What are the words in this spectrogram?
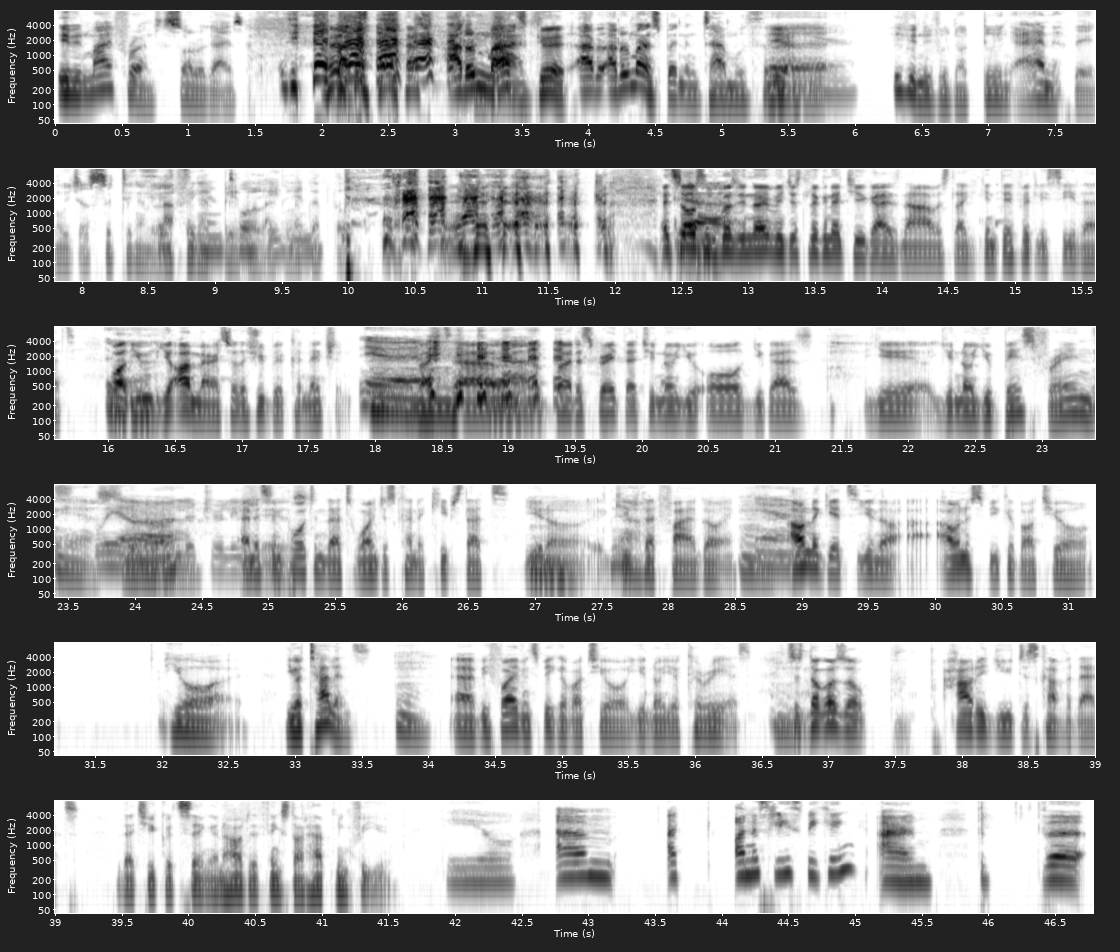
even my friends. Sorry, guys, but I don't mind. That's good. I, don't- I don't mind spending time with her. Yeah. Yeah. Even if we're not doing anything, we're just sitting and Sitting laughing at and people like, talking look at those. It's awesome because you know even just looking at you guys now, it's like you can definitely see that. Well, you Yeah. you are married, so there should be a connection. Yeah. Mm. But um, but it's great that you know you all you guys you you know you're best friends. Yes. We you are know, literally. and it's Yes. important that one just kind of keeps that you know mm. keeps Yeah. that fire going. Yeah. I want to get you know I, I want to speak about your your your talents uh, before I even speak about your you know your careers. So Ntokozo, how did you discover that that you could sing, and how did things start happening for you? Yo, um, I, honestly speaking, um, the the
